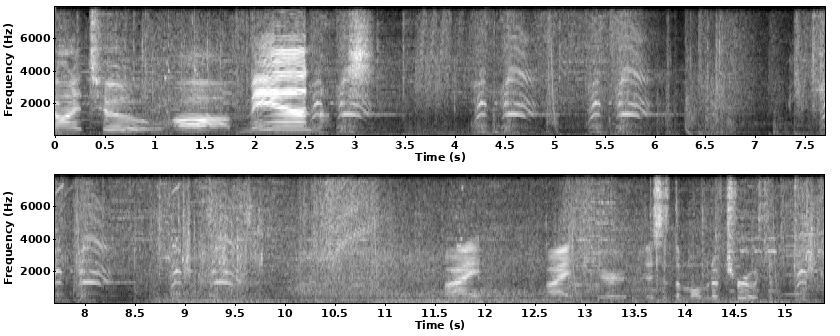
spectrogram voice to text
On it too. Oh man. Alright. Alright, here this is the moment of truth.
